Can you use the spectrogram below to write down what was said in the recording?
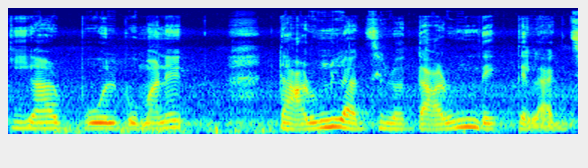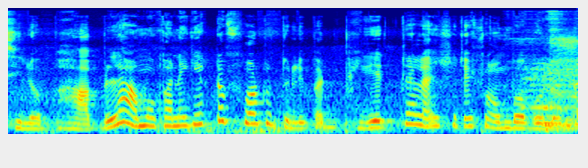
কি আর বলব মানে দারুণ লাগছিল, দারুণ দেখতে লাগছিল। ভাবলাম ওখানে গিয়ে একটা ফটো তুলি বাট ভিড়ের ঠেলায় সেটা সম্ভব হলো না।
